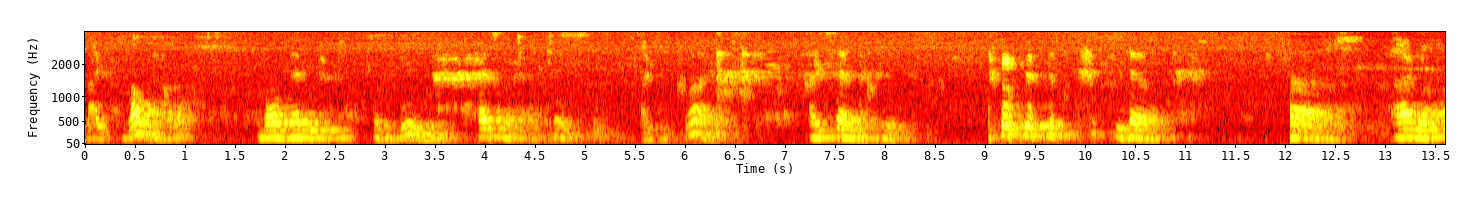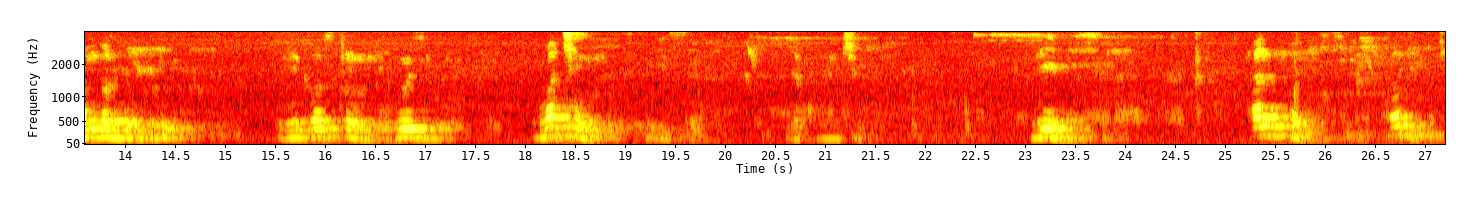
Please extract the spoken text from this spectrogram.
lifelong more benefit for the beings as much as I can. I will try. I said like this. yeah. Uh, I'm humbly requesting who's watching this uh, documentary. Please uh, help for this project.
